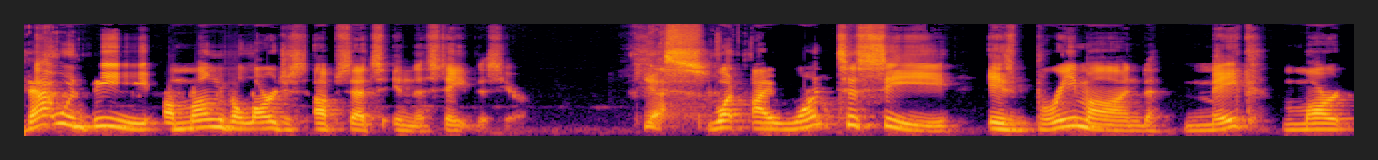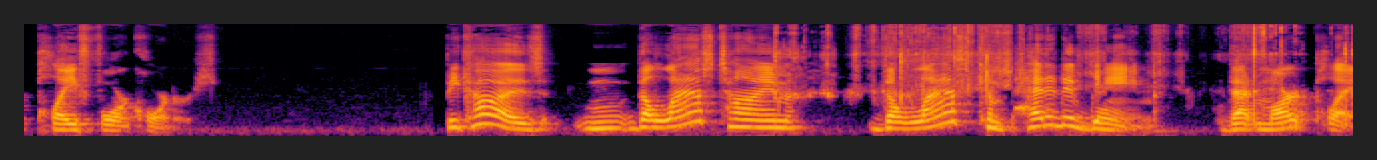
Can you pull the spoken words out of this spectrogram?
That would be among the largest upsets in the state this year. Yes. What I want to see is Bremond make Mart play four quarters. Because the last time, the last competitive game that Mart played,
